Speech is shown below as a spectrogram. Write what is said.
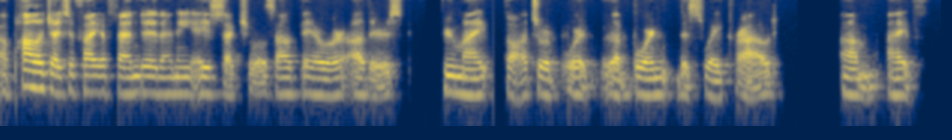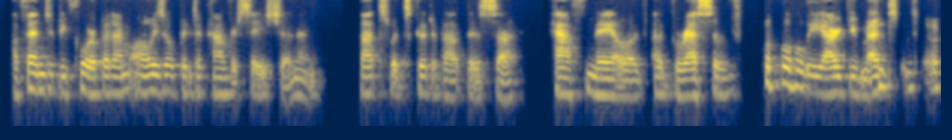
apologize if I offended any asexuals out there or others through my thoughts or, or the Born This Way crowd. Um, I've offended before, but I'm always open to conversation. And that's what's good about this uh, half male, aggressive, fully argumentative.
